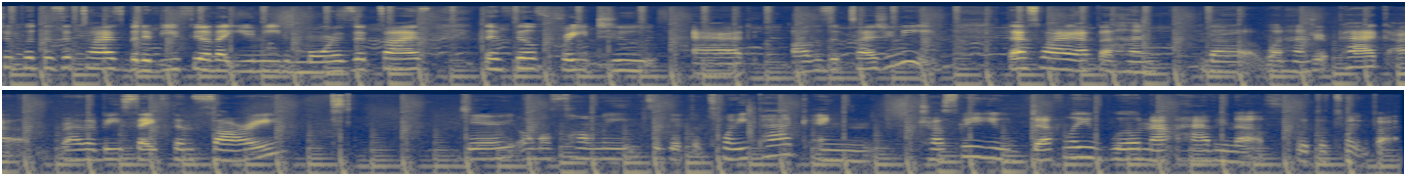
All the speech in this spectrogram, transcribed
to put the zip ties. But if you feel that you need more zip ties, then feel free to add all the zip ties you need. That's why I got the hun- the 100 pack. I'd rather be safe than sorry. Jerry almost told me to get the 20 pack, and trust me, you definitely will not have enough with the 20 pack.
